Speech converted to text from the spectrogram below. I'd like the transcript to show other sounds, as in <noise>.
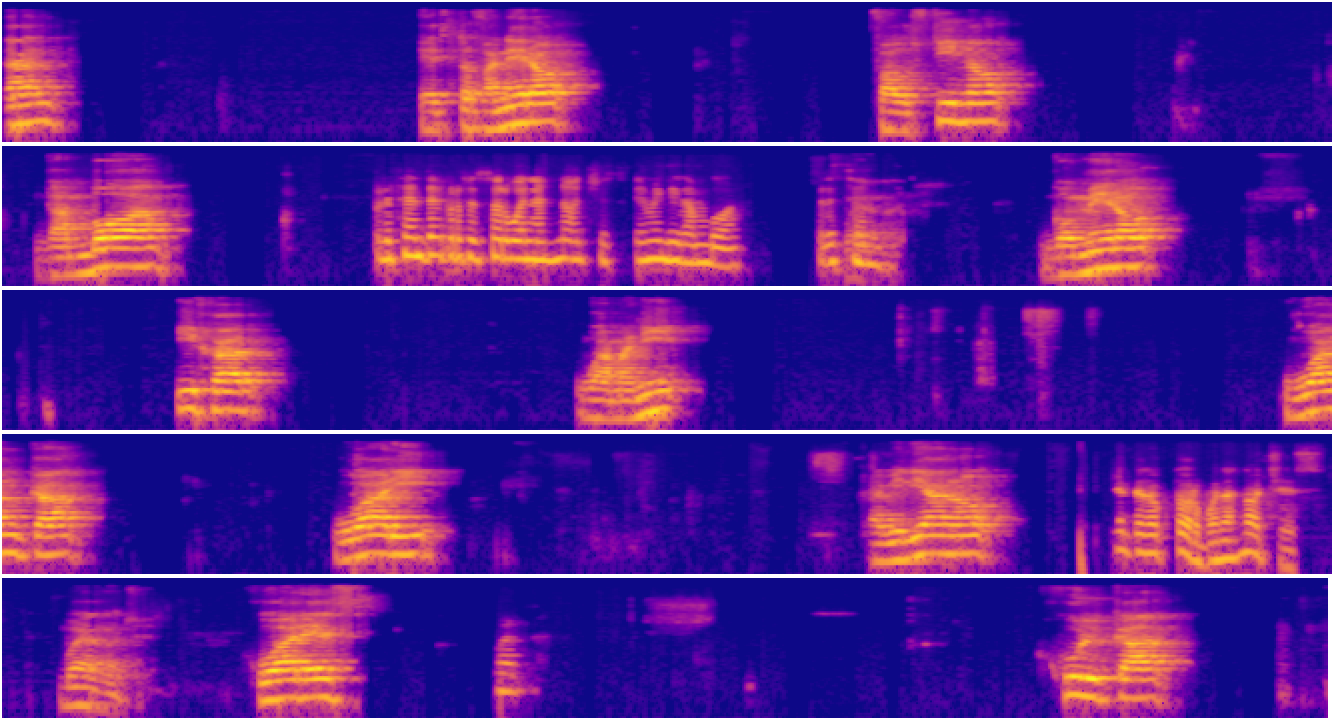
Dan, Estofanero, Faustino, Gamboa, Presente, profesor. Buenas noches. Emily Gamboa. Presente. noches. Gomero, Ijar, Guamaní, Huanca, Huari, Javiliano, Presidente, doctor, buenas noches. buenas noches. Juárez, Julca,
